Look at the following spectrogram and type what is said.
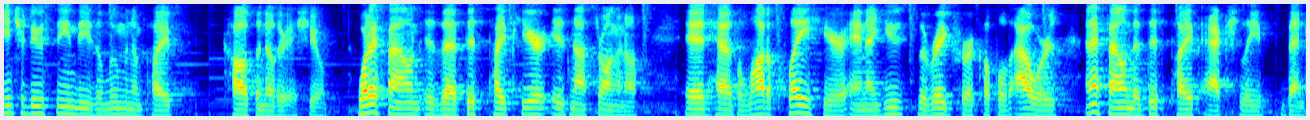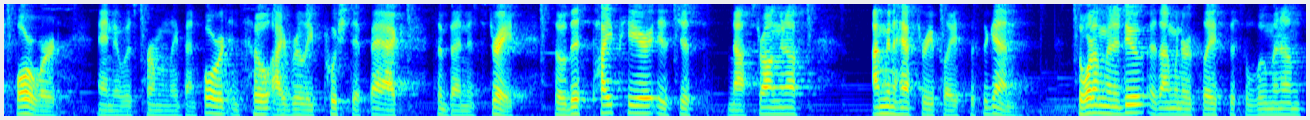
introducing these aluminum pipes caused another issue. What I found is that this pipe here is not strong enough. It has a lot of play here and I used the rig for a couple of hours and I found that this pipe actually bent forward and it was permanently bent forward until I really pushed it back to bend it straight. So this pipe here is just not strong enough. I'm gonna have to replace this again. So what I'm gonna do is I'm gonna replace this aluminum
